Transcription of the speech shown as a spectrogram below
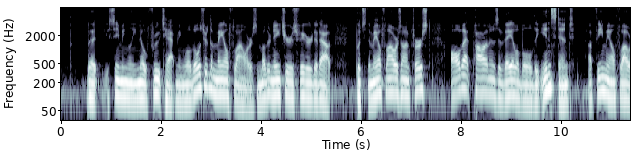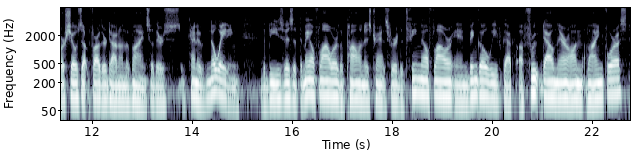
but seemingly no fruits happening. Well, those are the male flowers. Mother Nature's figured it out puts the male flowers on first. All that pollen is available the instant a female flower shows up farther down on the vine. So there's kind of no waiting. The bees visit the male flower, the pollen is transferred to the female flower, and bingo, we've got a fruit down there on the vine for us.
